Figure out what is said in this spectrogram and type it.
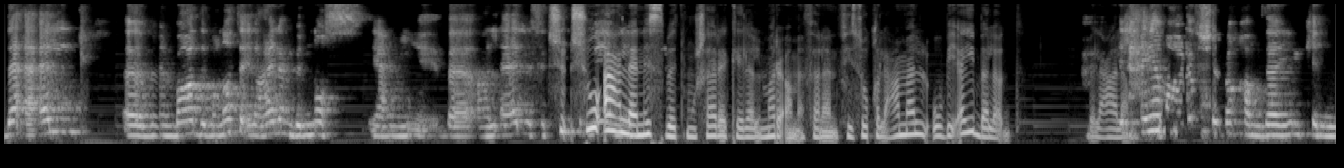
ده أقل من بعض مناطق العالم بالنص. يعني ده على الأقل 60% شو أعلى نسبة مشاركة للمرأة مثلا في سوق العمل وبأي بلد؟ بالعالم. الحقيقة ما أعرفش الرقم ده يمكن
